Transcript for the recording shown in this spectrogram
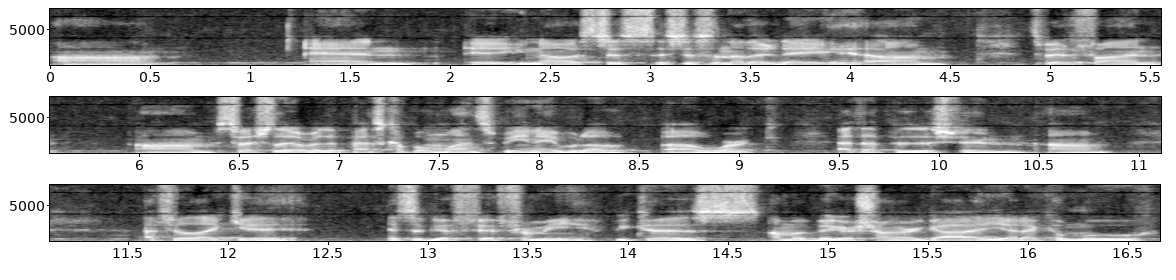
Um, and it, you know, it's just it's just another day. Um, it's been fun um, especially over the past couple months, being able to uh, work at that position. Um, I feel like it it's a good fit for me because I'm a bigger, stronger guy, yet I can move.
